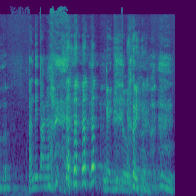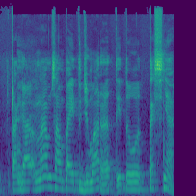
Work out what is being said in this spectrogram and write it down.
nanti tanggal nggak gitu. Tanggal 6 sampai 7 Maret itu tesnya.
